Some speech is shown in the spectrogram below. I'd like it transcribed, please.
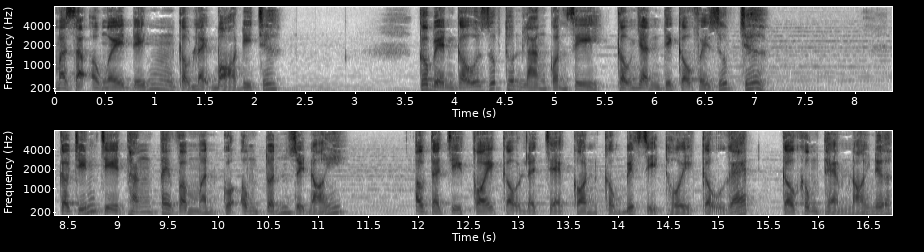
Mà sao ông ấy đến cậu lại bỏ đi chứ? Cô biển cậu giúp thôn làng còn gì, Cậu nhận thì cậu phải giúp chứ. Cậu chín chỉ thẳng tay vào mặt của ông Tuấn rồi nói, Ông ta chỉ coi cậu là trẻ con không biết gì thôi, Cậu ghét, Cậu không thèm nói nữa.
